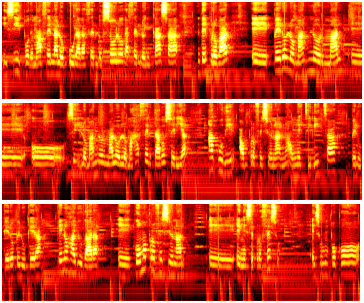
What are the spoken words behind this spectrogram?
y sí, podemos hacer la locura de hacerlo solo, de hacerlo en casa, de probar, eh, pero lo más normal eh, o sí, lo más normal o lo más acertado sería acudir a un profesional, ¿no? a un estilista, peluquero, peluquera, que nos ayudara como profesional en ese proceso. Eso es un poco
